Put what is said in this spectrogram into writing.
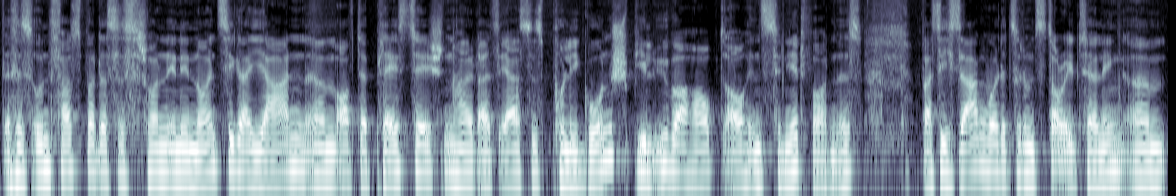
das ist unfassbar, dass es schon in den 90er Jahren ähm, auf der Playstation halt als erstes Polygonspiel überhaupt auch inszeniert worden ist. Was ich sagen wollte zu dem Storytelling, ähm,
